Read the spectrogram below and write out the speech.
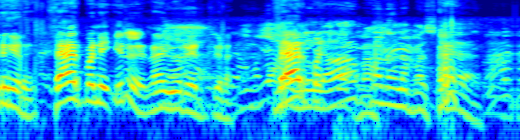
இருங்க இருங்க. ஷேர் பண்ணி இல்ல நான் இவரை எடுத்துக்கிறேன். ஷேர் பண்ணி. பண்ணுங்க ஃபர்ஸ்ட்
